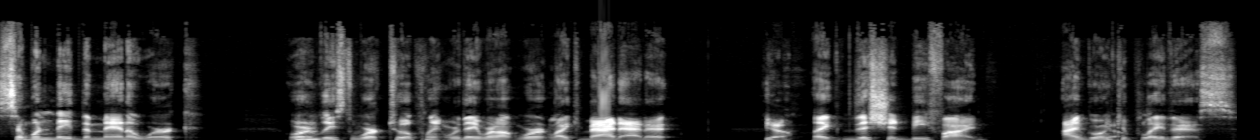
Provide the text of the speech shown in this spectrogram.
Someone made the mana work, or Mm-hmm. at least work to a point where they were not weren't like mad at it. Yeah. Like this should be fine. I'm going Yeah. to play this.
